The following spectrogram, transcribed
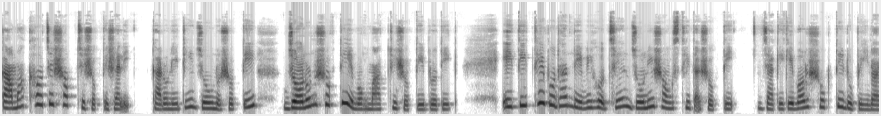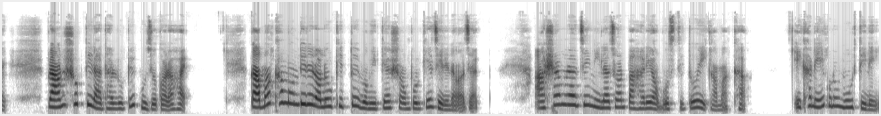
কামাখ্যা হচ্ছে সবচেয়ে শক্তিশালী, কারণ এটি যৌন শক্তি, জনন শক্তি এবং মাতৃশক্তির প্রতীক। এই তীর্থের প্রধান দেবী হচ্ছেন জনি সংস্থিতা শক্তি, যাকে কেবল শক্তির রূপেই নয় প্রাণ শক্তির আধার রূপে পুজো করা হয়। কামাখ্যা মন্দিরের অলৌকিত্য এবং ইতিহাস সম্পর্কে জেনে নেওয়া যাক। আসাম রাজ্যে নীলাচল পাহাড়ে অবস্থিত এই কামাখ্যা। এখানে কোনো মূর্তি নেই।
